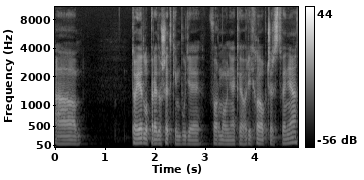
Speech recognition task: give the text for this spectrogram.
A to jedlo predovšetkým bude formou nejakého rýchleho občerstvenia.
